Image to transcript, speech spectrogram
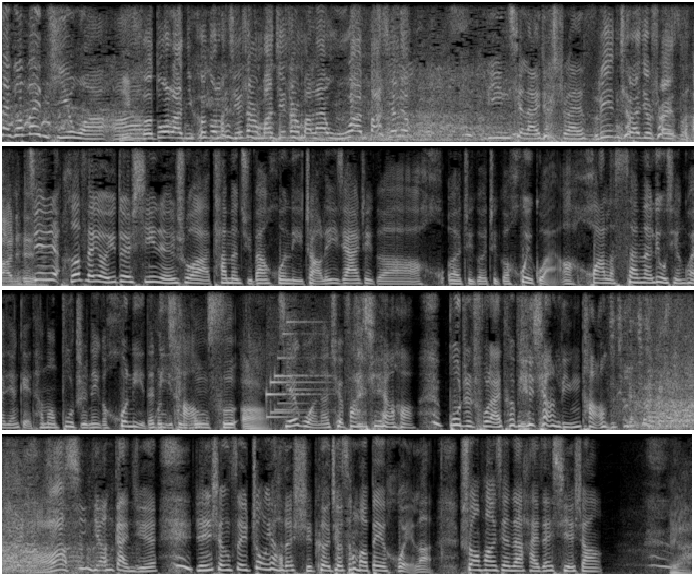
了个问题，我啊，你喝多了，你喝多了，结账吧，结账吧，来五万八千六，拎起来就摔死。拎起来就摔死啊！这近日，合肥有一对新人说啊，他们举办婚礼，找了一家这个呃这个这个会馆啊，花了三万六千块钱给他们布置那个婚礼的礼堂公，司啊结果呢，却发现哈、布置出来特别像灵堂，啊！新娘感觉人生最重要的时刻就这么被毁了，双方现在还在协商。哎呀，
